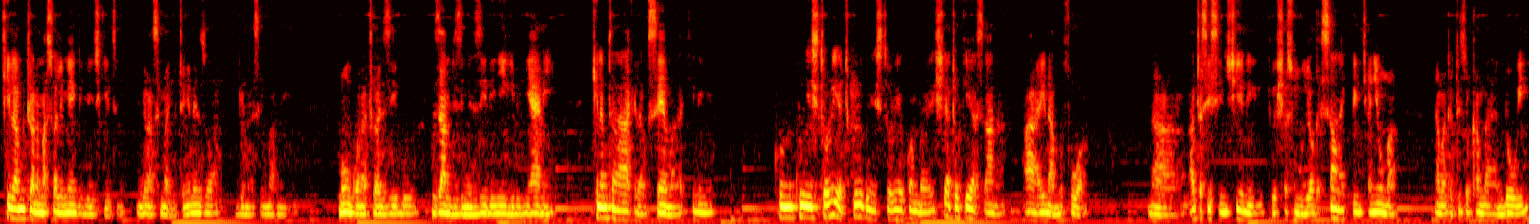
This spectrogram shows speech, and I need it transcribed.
kila mtu ana maswali mengi juu hichi kitu. Wengine wanasema imetengenezwa wengine wanasema ni mungu anatuadhibu, dhambi zimezidi nyingi duniani. Kila mtu ana lake la kusema lakini kwenye historia tukirudi kwenye historia kwamba ishatokea sana haya aina ya mafua. Na hata sisi nchini tulishasumbuliwaga sana kipindi cha nyuma na matatizo kama ya ndui.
